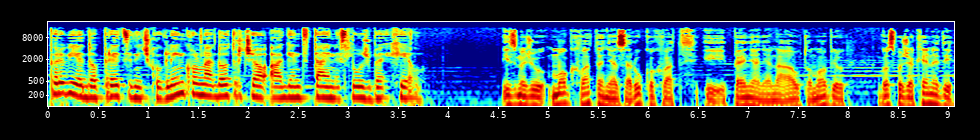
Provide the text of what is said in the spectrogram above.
Prvi je do predsjedničkog Lincolna dotrčao agent tajne službe Hill. Između mog hvatanja za rukohvat i penjanja na automobil, gospođa Kennedy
